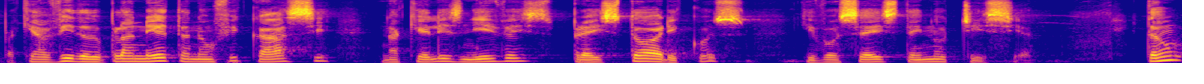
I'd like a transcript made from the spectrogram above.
para que a vida do planeta não ficasse naqueles níveis pré-históricos que vocês têm notícia. Então,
